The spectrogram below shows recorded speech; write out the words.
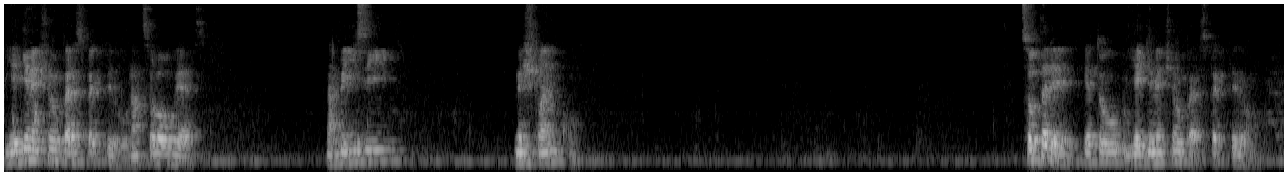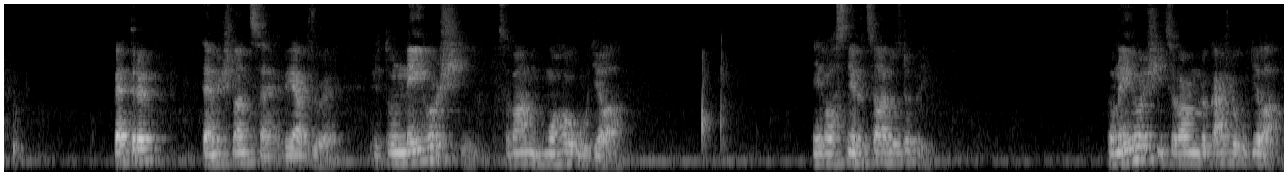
jedinečnou perspektivu na celou věc. Nabízí myšlenku. Co tedy je tou jedinečnou perspektivou? Petr té myšlence vyjadřuje, že to nejhorší, co vám mohou udělat, je vlastně docela dost dobrý. To nejhorší, co vám dokážou udělat,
